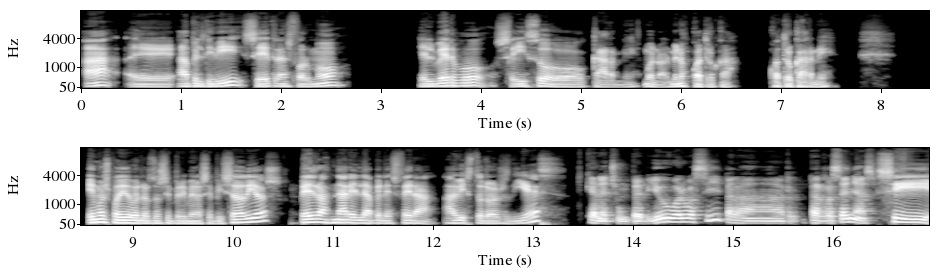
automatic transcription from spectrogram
a eh, Apple TV, se transformó, el verbo se hizo carne, bueno, al menos 4K, 4 carne. Hemos podido ver los dos primeros episodios. Pedro Aznar, el de Apple Esfera, ha visto los 10. ¿Que han hecho un preview o algo así para, para reseñas? Sí,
